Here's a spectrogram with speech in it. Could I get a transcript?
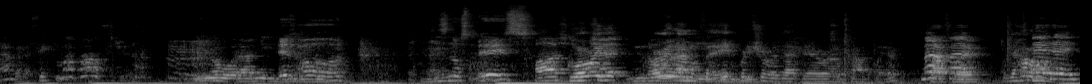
I better fix my posture. You know what I need. It's hard. There's no space. Posture Gloria, check. You know Gloria what I need. Lamontagne, pretty sure that they're a cosplayer. Matter of Cosplayer. fact, Okay, hold on, hold on. Day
